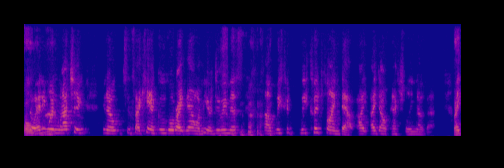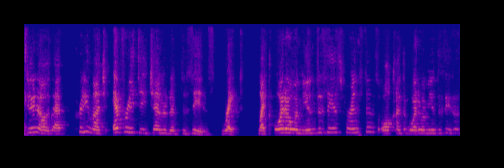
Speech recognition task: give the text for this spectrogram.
Oh, so anyone watching, you know, since I can't Google right now, I'm here doing this. uh, we could we could find out. I, I don't actually know that. Thank I do know that pretty much every degenerative disease rate, like autoimmune disease, for instance, all kinds of autoimmune diseases.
